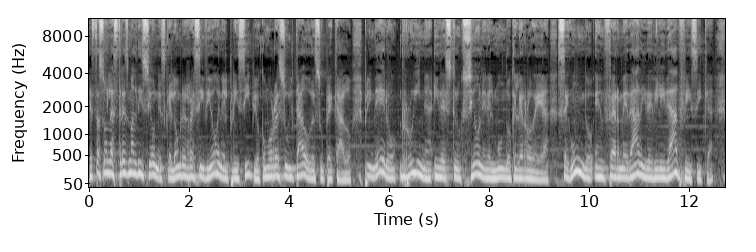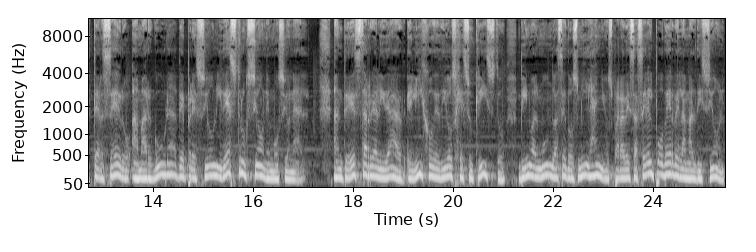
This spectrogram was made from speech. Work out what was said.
Estas son las tres maldiciones que el hombre recibió en el principio como resultado resultado de su pecado. Primero, ruina y destrucción en el mundo que le rodea. Segundo, enfermedad y debilidad física. Tercero, amargura, depresión y destrucción emocional. Ante esta realidad, el Hijo de Dios Jesucristo vino al mundo hace dos mil años para deshacer el poder de la maldición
